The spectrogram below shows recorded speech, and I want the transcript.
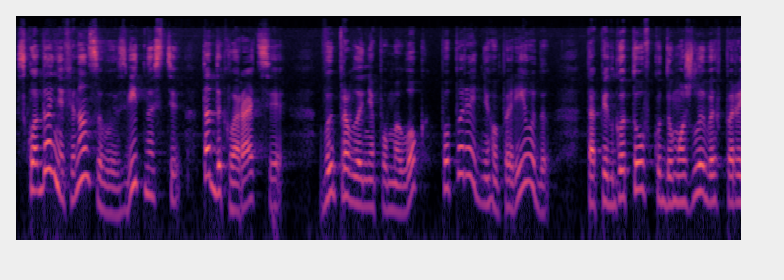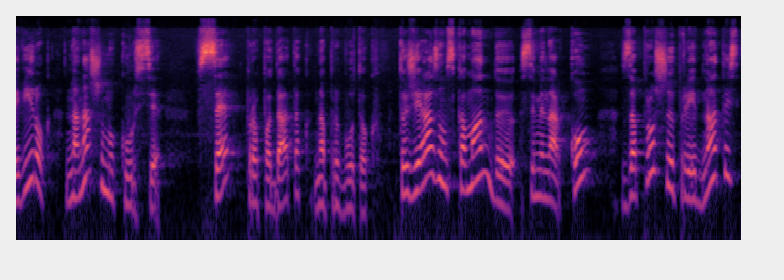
складання фінансової звітності та декларації, виправлення помилок попереднього періоду та підготовку до можливих перевірок на нашому курсі все про податок на прибуток. Тож я разом з командою Семінар.ком запрошую приєднатись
